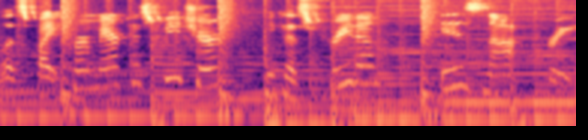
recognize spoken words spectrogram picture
Let's fight for America's future because freedom is not free.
